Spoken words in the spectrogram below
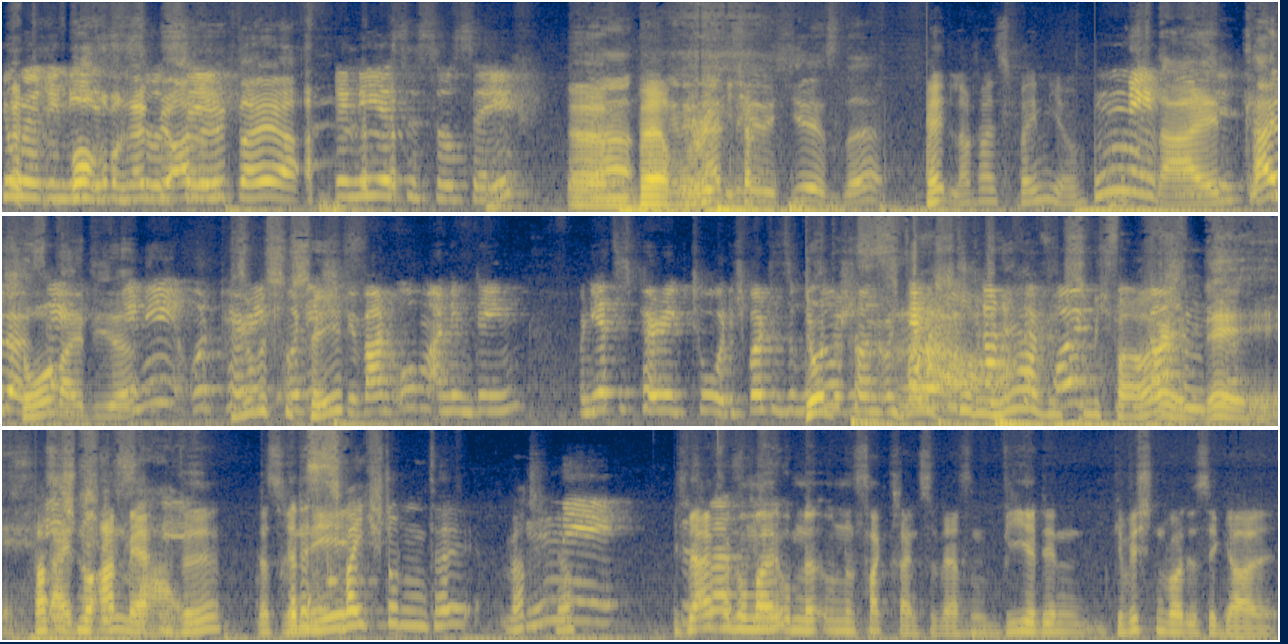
Junge, René, Warum ist rennen so wir alle safe. hinterher? René, ist es so safe? Ja, Ähm, der Rick, ich hab- hier ist, ne? Hey, Lara ist bei mir. Nee, Nein, Bullshit. keiner Doch. ist bei dir. René und Perry bist du und safe? ich, wir waren oben an dem Ding. Und jetzt ist Perry tot. Ich wollte sowieso Jo, schon. Und zwei Stunden her. Willst du mich verarschen? Nee. Was ich nur anmerken will, dass Das ist René. zwei Stunden. Teil- Warte. Ja. Nee. Ich will einfach nur mal, um, ne, um einen Fakt reinzuwerfen. Wie ihr den gewichten wollt, ist egal.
